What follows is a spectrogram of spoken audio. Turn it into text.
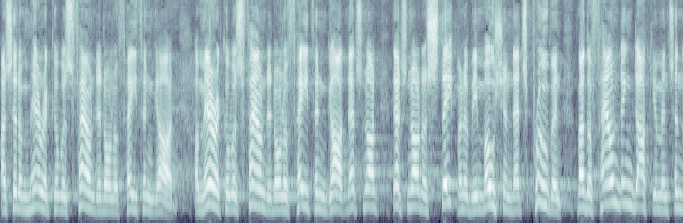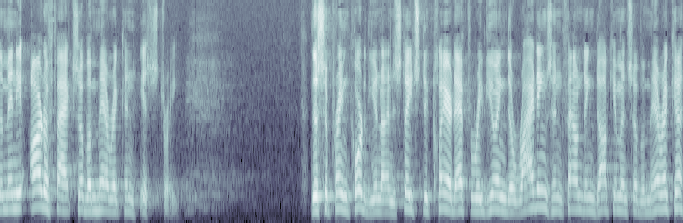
I said America was founded on a faith in God. America was founded on a faith in God. That's not, that's not a statement of emotion that's proven by the founding documents and the many artifacts of American history. The Supreme Court of the United States declared, after reviewing the writings and founding documents of America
